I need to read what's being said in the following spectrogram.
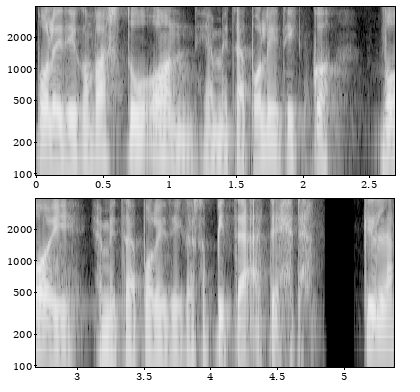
poliitikon vastuu on ja mitä poliitikko voi ja mitä politiikassa pitää tehdä. Kyllä.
